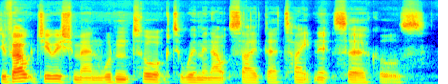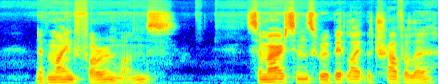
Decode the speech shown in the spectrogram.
Devout Jewish men wouldn't talk to women outside their tight knit circles, never mind foreign ones. Samaritans were a bit like the traveller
